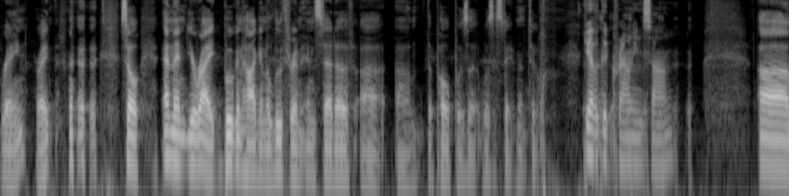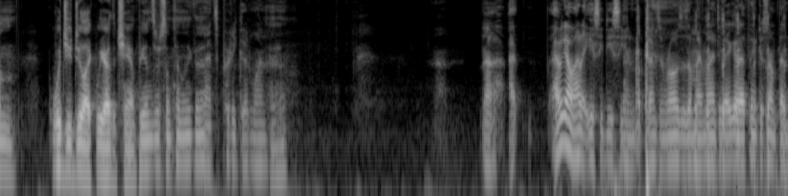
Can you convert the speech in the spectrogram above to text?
reign, right? so, and then you're right, Bugenhagen, a Lutheran instead of uh, um, the Pope, was a was a statement too. Do you have a good crowning song? Um, would you do like "We Are the Champions" or something like that? That's a pretty good one. Uh, I, I've got a lot of ACDC and Guns N' Roses on my mind today. I gotta think of something.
